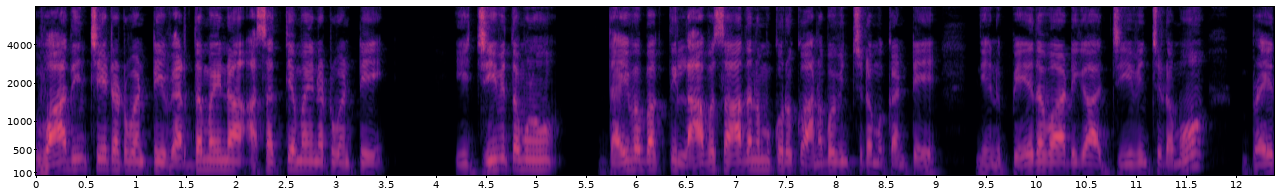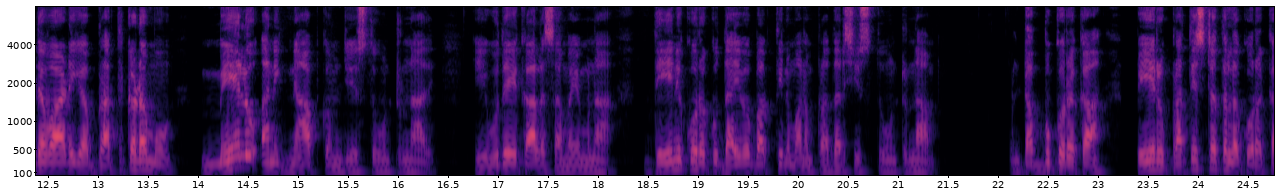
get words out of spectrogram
వాదించేటటువంటి వ్యర్థమైన అసత్యమైనటువంటి ఈ జీవితమును దైవభక్తి లాభ సాధనము కొరకు అనుభవించడము కంటే నేను పేదవాడిగా జీవించడము పేదవాడిగా బ్రతకడము మేలు అని జ్ఞాపకం చేస్తూ ఉంటున్నది. ఈ ఉదయకాల సమయమున దేని కొరకు దైవభక్తిని మనం ప్రదర్శిస్తూ ఉంటున్నాం? డబ్బు కొరక పేరు ప్రతిష్టతల కొరక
